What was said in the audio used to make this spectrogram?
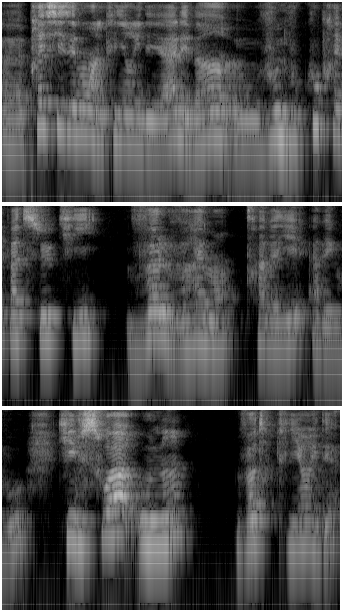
euh, précisément un client idéal, eh ben, euh, vous ne vous couperez pas de ceux qui veulent vraiment travailler avec vous, qu'ils soient ou non votre client idéal.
